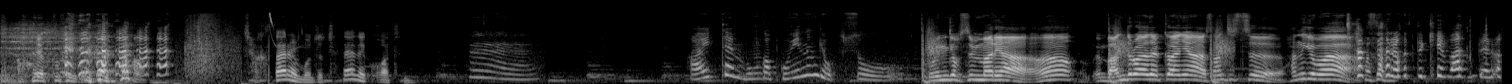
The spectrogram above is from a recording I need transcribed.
아 옆에 작사를 먼저 찾아야 될 것 같은데. 음. 아이템 뭔가 보이는 게 없어. 보이는 게 없으면 말이야. 어? 만들어야 될 거 아니야. 산티스 하는 게 뭐야? 학사를 어떻게 만들어?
